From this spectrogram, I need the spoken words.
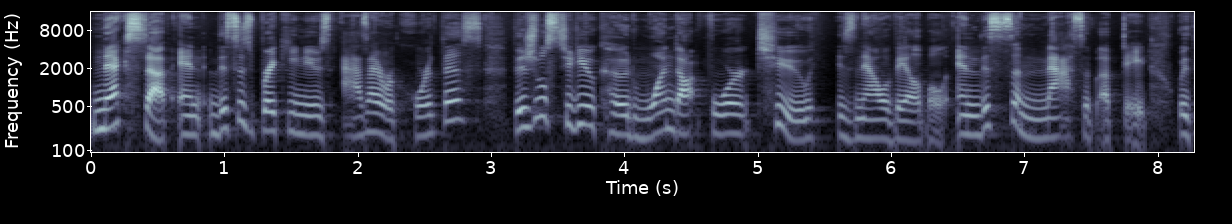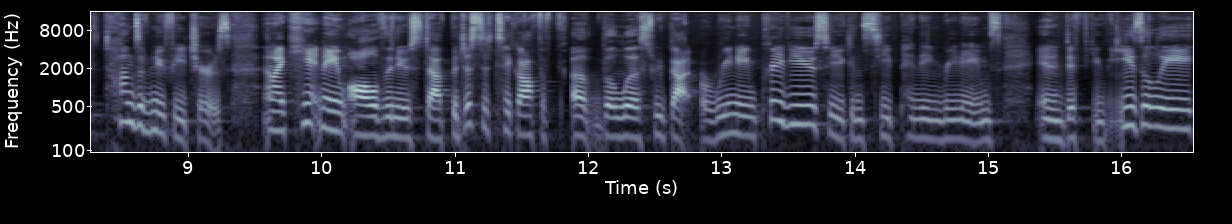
Next up, and this is breaking news as I record this, Visual Studio Code 1.42 is now available. And this is a massive update with tons of new features. And I can't name all of the new stuff, but just to tick off of the list, we've got a rename preview so you can see pending renames in diff view easily.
